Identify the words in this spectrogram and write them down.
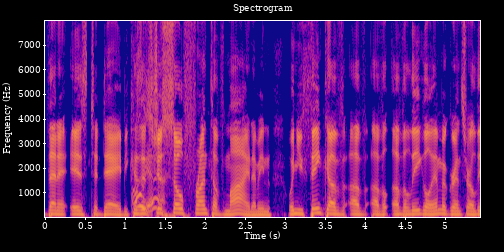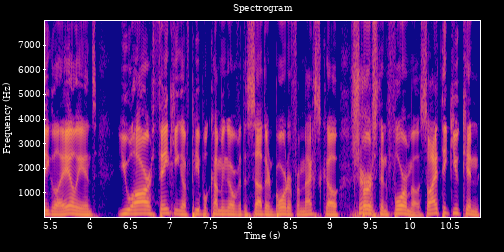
than it is today because Oh, it's yeah. just so front of mind. I mean, when you think of, of of of illegal immigrants or illegal aliens, you are thinking of people coming over the southern border from Mexico Sure. first and foremost. So I think you can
